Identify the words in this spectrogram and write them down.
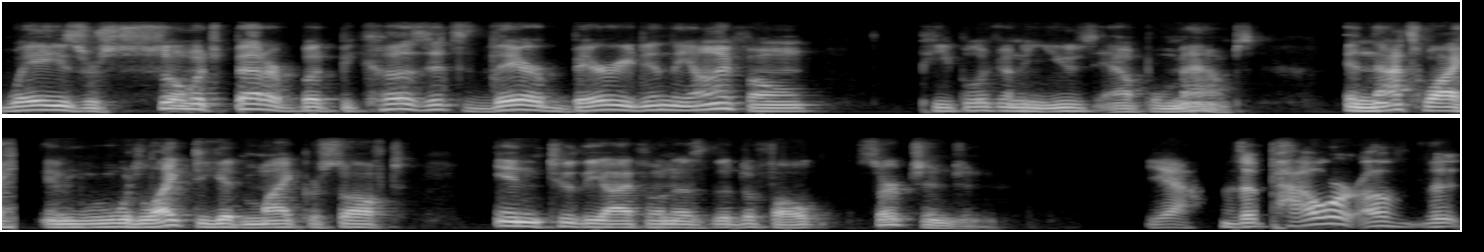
Waze are so much better, but because it's there buried in the iPhone, people are going to use Apple Maps. And that's why, and we would like to get Microsoft into the iPhone as the default search engine. Yeah, the power of the,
